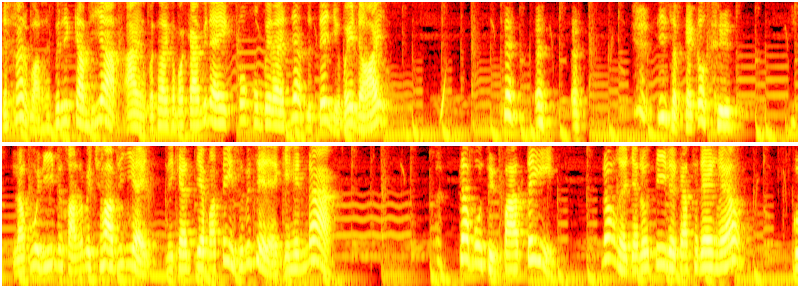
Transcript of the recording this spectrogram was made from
จะคาดหวังในพฤติกรรมที่ยากอายของประธานกรรมการวินัยก็คงเป็นอะไรที่น่าตื่นเต้นอยู่ไม่น้อย ที่สำคัญก็คือเราผู้นี้มีความรับผิดชอบที่ใหญ่ในการเตรียมปาร์ตี้สุดพิเศษแห่งเกเฮนนาถ้าพูดถึงปาร์ตี้ นอกเหนือจากดนตรีหรือการแสดงแล้วกู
